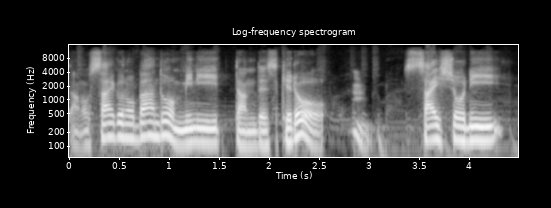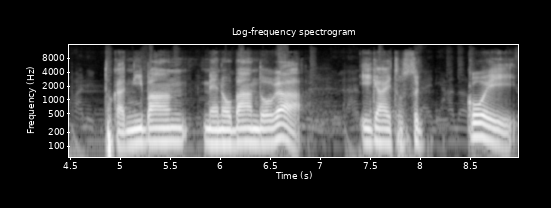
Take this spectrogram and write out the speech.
あの最後のバンドを見に行ったんですけど、うん最初にとか2番目のバンドが意外とすっごい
